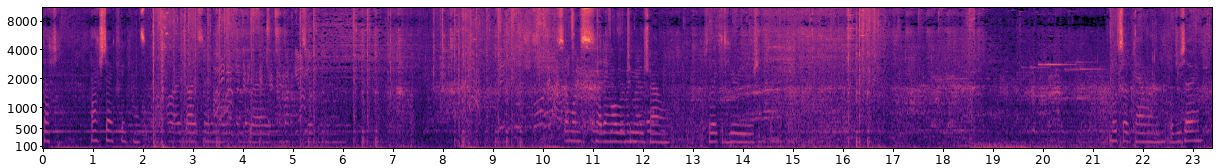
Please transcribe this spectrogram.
hash, hashtag fake fans. Alright guys, heading over to Brad. Someone's heading over to your channel so they could hear you or something. What's up, Cameron? What'd you say?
